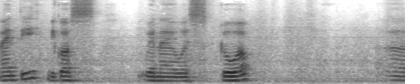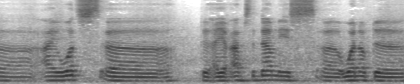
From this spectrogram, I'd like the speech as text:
90 because when I was grow up uh, I watched uh, the Ajax Amsterdam is uh, one of the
